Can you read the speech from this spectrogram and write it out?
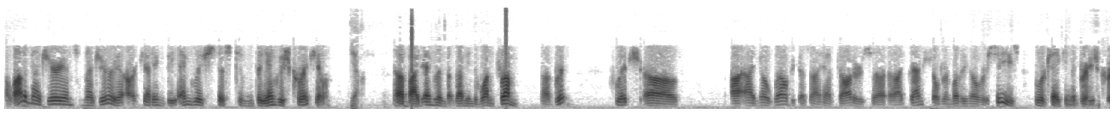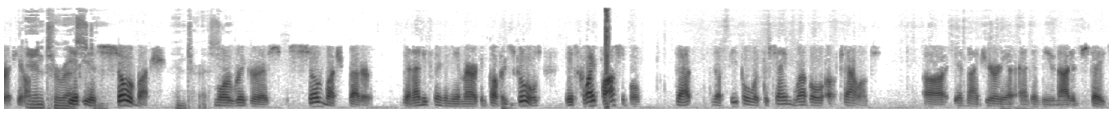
a lot of Nigerians in Nigeria are getting the English system, the English curriculum. Uh, by England, but I mean the one from uh, Britain, which uh, I, I know well because I have daughters, uh, have grandchildren living overseas who are taking the British curriculum. Interesting. It is so much Interesting. more rigorous, so much better than anything in the American public schools. It's quite possible that the people with the same level of talent uh, in Nigeria and in the United States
